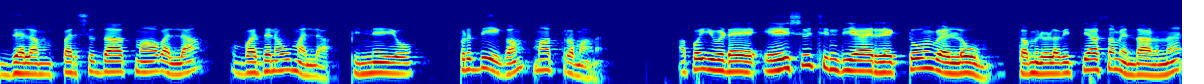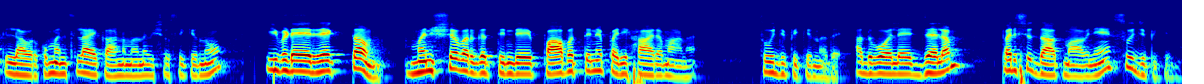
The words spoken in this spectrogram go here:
ജലം പരിശുദ്ധാത്മാവല്ല വചനവുമല്ല പിന്നെയോ പ്രതീകം മാത്രമാണ്. അപ്പോൾ ഇവിടെ യേശു ചിന്തിയ രക്തവും വെള്ളവും തമ്മിലുള്ള വ്യത്യാസം എന്താണെന്ന് എല്ലാവർക്കും മനസ്സിലായി കാണുമെന്ന് വിശ്വസിക്കുന്നു. ഇവിടെ രക്തം മനുഷ്യവർഗത്തിന്റെ പാപത്തിന് പരിഹാരമാണ് സൂചിപ്പിക്കുന്നത്. അതുപോലെ ജലം പരിശുദ്ധാത്മാവിനെ സൂചിപ്പിക്കുന്നു.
